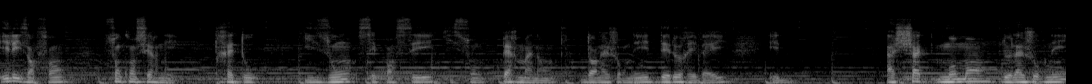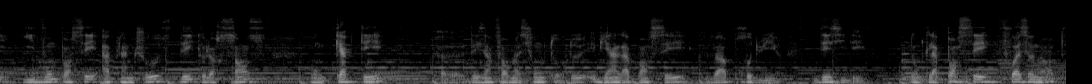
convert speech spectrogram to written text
Et les enfants sont concernés très tôt. Ils ont ces pensées qui sont permanentes dans la journée, dès le réveil. Et à chaque moment de la journée, ils vont penser à plein de choses. Dès que leurs sens vont capter euh, des informations autour d'eux, et eh bien la pensée va produire des idées. Donc la pensée foisonnante,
